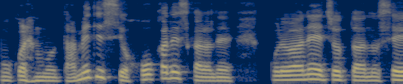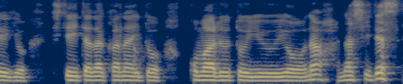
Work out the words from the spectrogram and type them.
もうこれもうダメですよ。放火ですからね。これはね、ちょっとあの制御していただかないと困るといういうような話です。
